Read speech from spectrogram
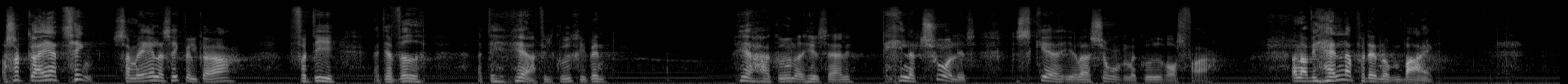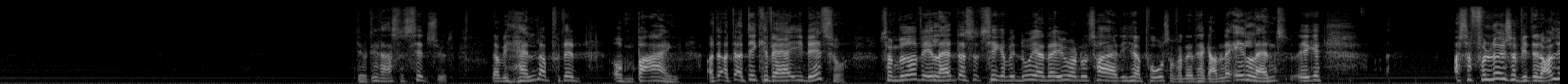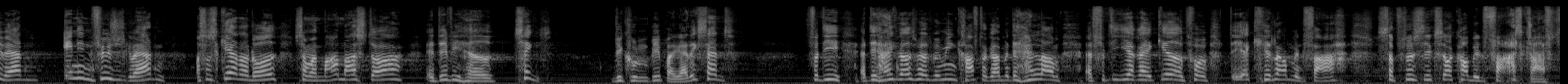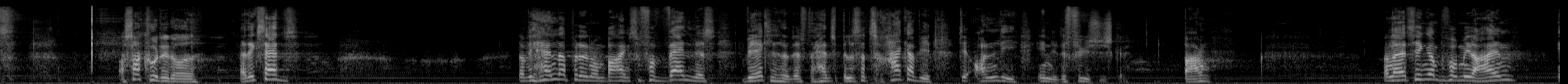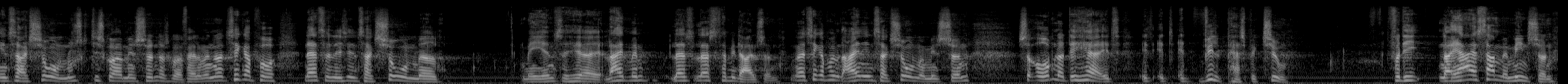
Og så gør jeg ting, som jeg ellers ikke vil gøre, fordi at jeg ved, at det her vil Gud gribe ind. Her har Gud noget helt særligt. Det er helt naturligt, det sker i relationen med Gud, vores far. Og når vi handler på den åbenbaring, det er jo det, der er så sindssygt. Når vi handler på den åbenbaring, og det, og det kan være i netto, så møder vi et eller andet, og så tænker vi, nu er jeg naiv, og nu tager jeg de her poser fra den her gamle, et eller andet, ikke? Og så forløser vi den åndelige verden ind i den fysiske verden, og så sker der noget, som er meget, meget større end det, vi havde tænkt, vi kunne bibringe. Er det ikke sandt? Fordi at det har ikke noget som helst med min kraft at gøre, men det handler om, at fordi jeg reagerede på det, jeg kender om min far, så pludselig så kom en fars kraft. Og så kunne det noget. Er det ikke sandt? Når vi handler på den åbenbaring, så forvandles virkeligheden efter hans billede. Så trækker vi det åndelige ind i det fysiske. Bang. Og når jeg tænker på min egen interaktion, nu det skulle være min søn, der skulle være faldet, men når jeg tænker på Nathalies interaktion med, med Jense her, nej, men lad os, lad os tage min egen søn. Når jeg tænker på min egen interaktion med min søn, så åbner det her et, et, et, et vildt perspektiv. Fordi når jeg er sammen med min søn,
